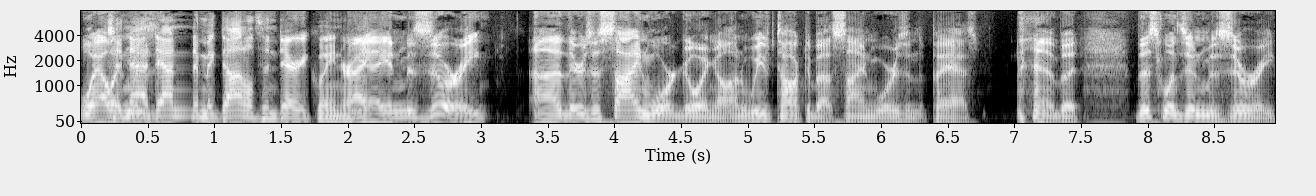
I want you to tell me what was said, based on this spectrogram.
Well, so now was- down to McDonald's and Dairy Queen, right? Yeah, in Missouri, uh, there's a sign war going on. We've talked about sign wars in the past, but this one's in Missouri.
